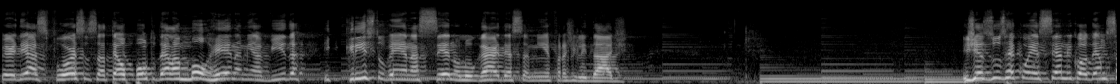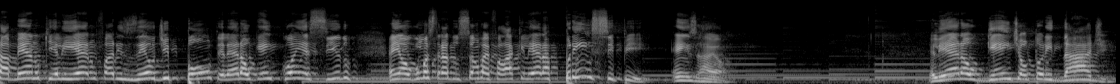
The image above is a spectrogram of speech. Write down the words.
perder as forças até o ponto dela morrer na minha vida e Cristo venha nascer no lugar dessa minha fragilidade. E Jesus reconhecendo Nicodemo, sabendo que ele era um fariseu de ponta, ele era alguém conhecido, em algumas traduções vai falar que ele era príncipe em Israel. Ele era alguém de autoridade.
